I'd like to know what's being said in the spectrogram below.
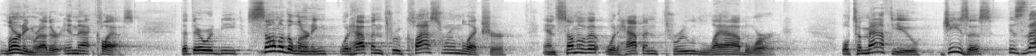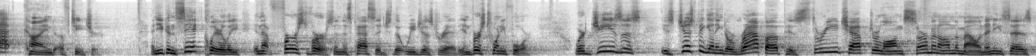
learning rather, in that class. That there would be some of the learning would happen through classroom lecture, and some of it would happen through lab work. Well, to Matthew, Jesus is that kind of teacher. And you can see it clearly in that first verse in this passage that we just read, in verse 24, where Jesus is just beginning to wrap up his three chapter long Sermon on the Mount. And he says,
